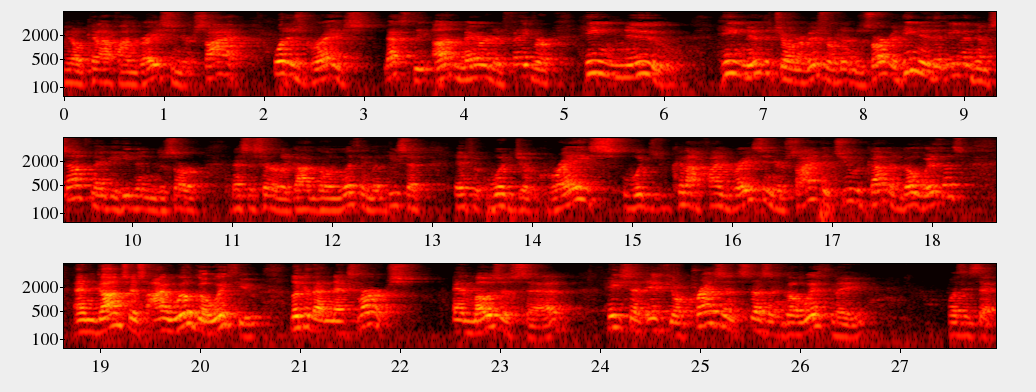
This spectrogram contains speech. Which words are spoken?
you know, can I find grace in your sight? What is grace? That's the unmerited favor. He knew. He knew the children of Israel didn't deserve it. He knew that even himself, maybe he didn't deserve necessarily God going with him. But he said, if it would your grace, would you, can I find grace in your sight that you would come and go with us? And God says, I will go with you. Look at that next verse. And Moses said, He said, if your presence doesn't go with me, what's he say?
